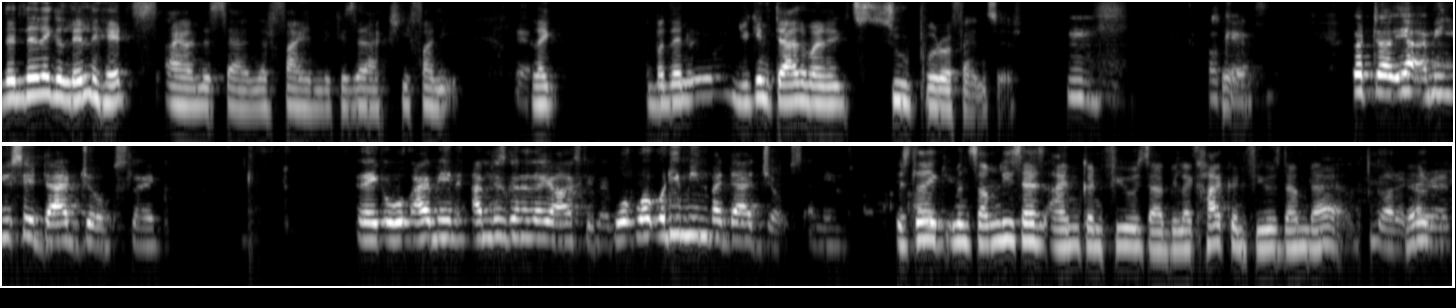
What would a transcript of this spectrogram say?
Then they're like little hits. I understand they're fine because they're actually funny. Yeah. Like, but then you can tell when it's super offensive. Mm. So, Okay. But uh, yeah, I mean, you say dad jokes, like, like oh, I mean, I'm just gonna like ask you, like, what, what, what do you mean by dad jokes? I mean, It's like when somebody says, "I'm confused," I'll be like, "Hi, confused. I'm dad." got it, Right. all right.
